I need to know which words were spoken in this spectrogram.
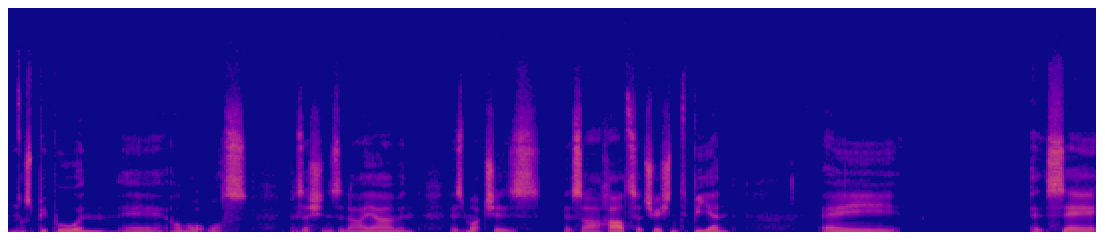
there's people in uh, a lot worse positions than I am, and as much as it's a hard situation to be in, uh, it's uh,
